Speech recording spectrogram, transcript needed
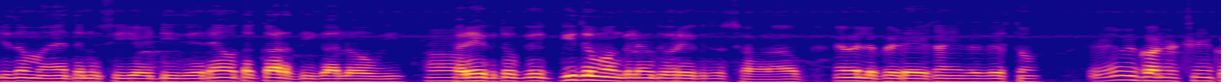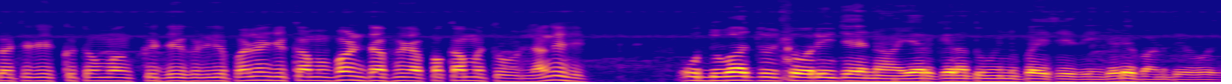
ਜਦੋਂ ਮੈਂ ਤੈਨੂੰ ਸੀਆਈਡੀ ਦੇ ਰਿਹਾ ਉਹ ਤਾਂ ਘਰ ਦੀ ਗੱਲ ਹੋਊਗੀ। ਹਰੇਕ ਤੋਂ ਕੀ ਕੀ ਤੋਂ ਮੰਗ ਲਿਆ ਤੂੰ ਹਰੇਕ ਤੋਂ ਸਾਲਾ? ਐਵੇਂ ਲਫੇੜੇ ਖਾਏਗਾ ਕਿਸ ਤੋਂ? ਇਹ ਵੀ ਗੱਲ ਠੀਕ ਆ ਤੇਰੇ ਇੱਕ ਤੋਂ ਮੰਗ ਕੇ ਦੇਖ ਲਈਏ। ਪਹਿਲਾਂ ਜੇ ਕੰਮ ਬਣਦਾ ਫਿਰ ਆਪਾਂ ਕੰਮ ਤੋੜ ਲਾਂਗੇ ਇਹ। ਉਦੋਂ ਬਾਅਦ ਤੂੰ ਚੋਰੀ ਚਾਹੇ ਨਾ ਯਾਰ ਕਰਾਂ ਤੂੰ ਮੈਨੂੰ ਪੈਸੇ ਦੇ ਜਿਹੜੇ ਬਣਦੇ ਹੋਏ।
